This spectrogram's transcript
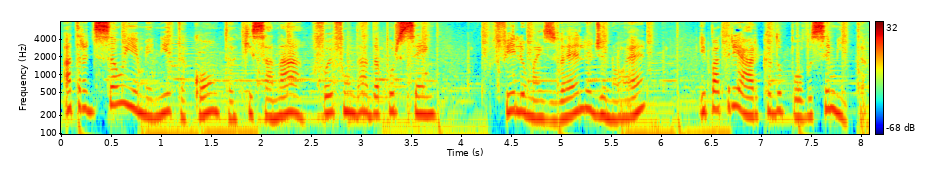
A tradição iemenita conta que Saná foi fundada por Sem, filho mais velho de Noé e patriarca do povo semita.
